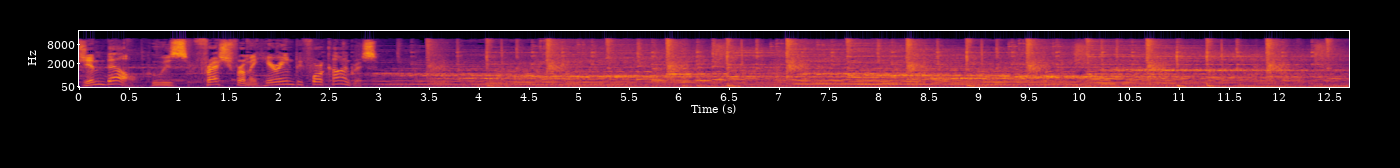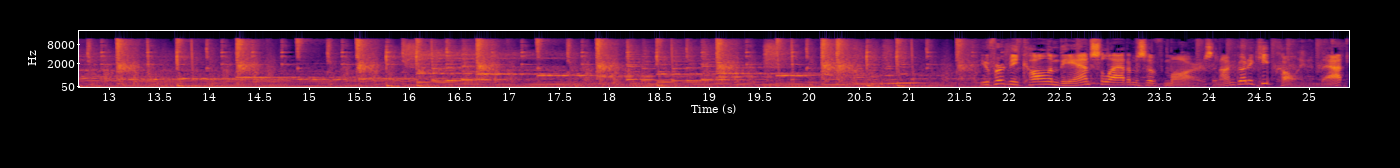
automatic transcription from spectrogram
Jim Bell, who is fresh from a hearing before Congress. You've heard me call him the Ansel Adams of Mars, and I'm going to keep calling him that.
